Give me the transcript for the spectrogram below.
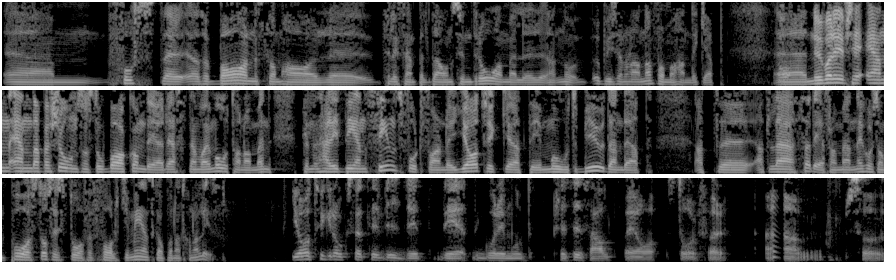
um, foster, alltså barn som har till exempel Down syndrom eller no, uppvisar någon annan form av handikapp. Eh, nu var det i och för sig en enda person som stod bakom det, resten var emot honom. Men den här idén finns fortfarande. Jag tycker att det är motbjudande att, att, eh, att läsa det från människor som påstår sig stå för folkgemenskap och nationalism. Jag tycker också att det är vidrigt. Det går emot precis allt vad jag står för. Um, så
